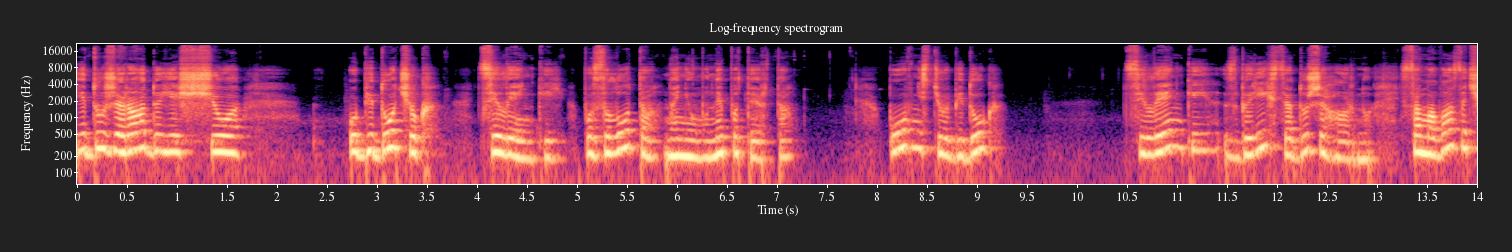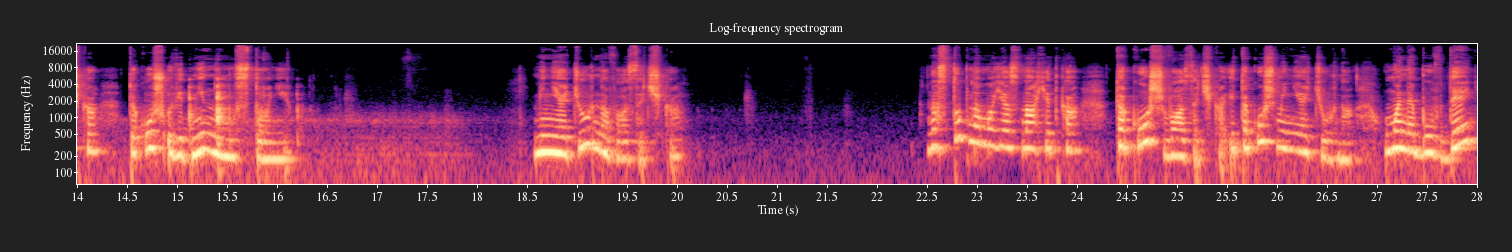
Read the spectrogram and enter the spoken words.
І дуже радує, що обідочок ціленький, позолота на ньому не потерта. Повністю обідок ціленький, зберігся дуже гарно. Сама вазочка також у відмінному стані. Мініатюрна вазочка. Наступна моя знахідка також вазочка і також мініатюрна. У мене був день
